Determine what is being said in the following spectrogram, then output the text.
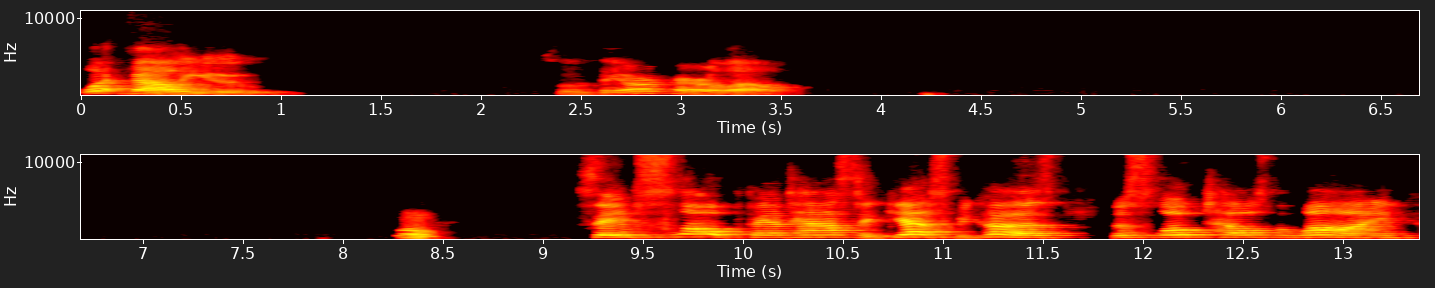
what value? So that they are parallel. Well, Same slope, fantastic, yes, because the slope tells the line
